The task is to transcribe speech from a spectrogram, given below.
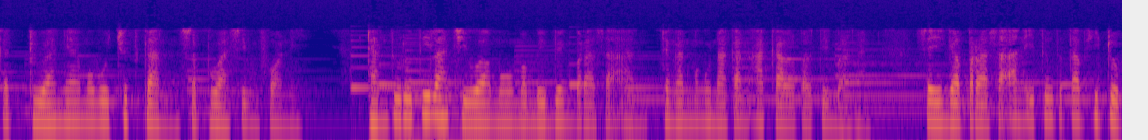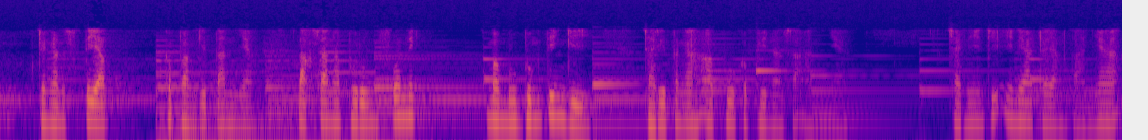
Keduanya mewujudkan sebuah simfoni. Dan turutilah jiwamu membimbing perasaan dengan menggunakan akal pertimbangan. Sehingga perasaan itu tetap hidup dengan setiap kebangkitannya. Laksana burung fonik membubung tinggi dari tengah abu kebinasaannya. Jadi ini ada yang tanya,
